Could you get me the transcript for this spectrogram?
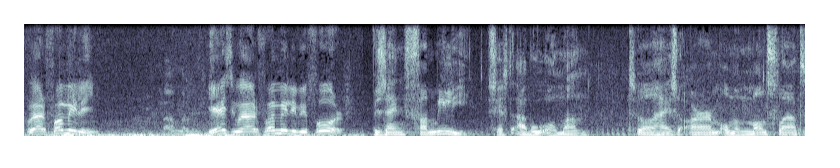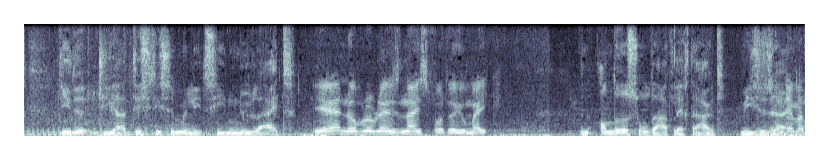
We are family. Family? Yes, we are family before. We zijn familie, zegt Abu Oman. Terwijl hij zijn arm om een man slaat die de jihadistische militie nu leidt. Yeah, no problem. It's a nice photo you make. Een andere soldaat legt uit wie ze zijn.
